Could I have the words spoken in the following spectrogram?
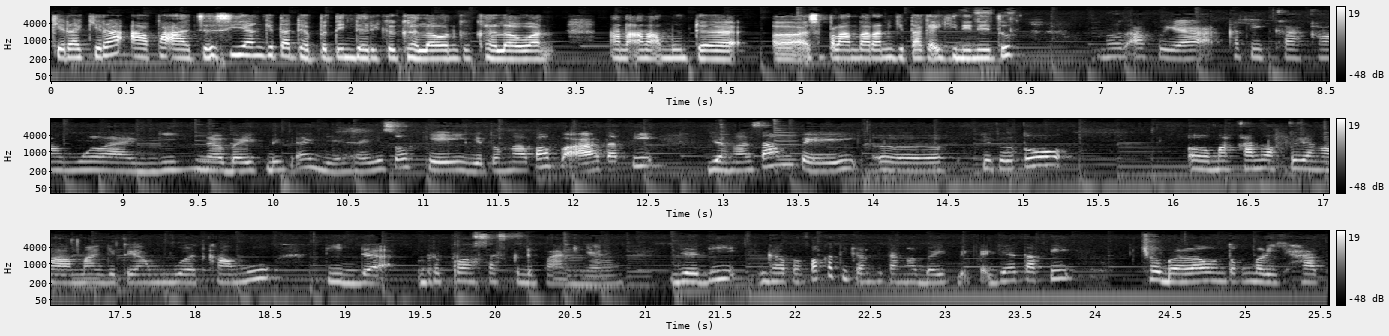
kira-kira apa aja sih yang kita dapetin dari kegalauan-kegalauan anak-anak muda eh, sepelantaran kita kayak gini nih tuh Menurut aku ya, ketika kamu lagi nggak baik-baik aja, it's okay gitu, nggak apa-apa. Tapi jangan sampai eh, itu tuh eh, makan waktu yang lama gitu, yang membuat kamu tidak berproses ke depannya. Jadi nggak apa-apa ketika kita nggak baik-baik aja, tapi cobalah untuk melihat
